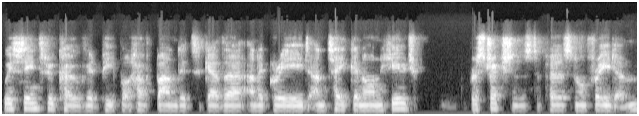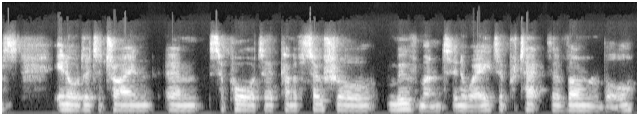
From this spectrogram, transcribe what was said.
We've seen through COVID, people have banded together and agreed and taken on huge restrictions to personal freedoms in order to try and um, support a kind of social movement in a way to protect the vulnerable.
